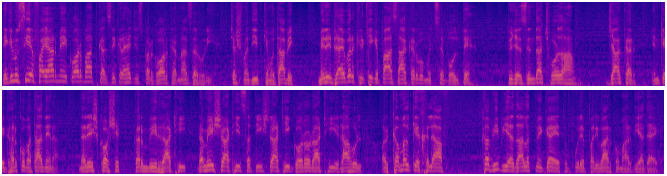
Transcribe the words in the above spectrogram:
लेकिन उसी एफआईआर में एक और बात का ज़िक्र है, जिस पर गौर करना ज़रूरी है। चश्मदीद के मुताबिक, मेरी ड्राइवर खिड़की के पास आकर वो मुझसे बोलते हैं, तुझे ज़िंदा छोड़ रहा हूँ। जाकर इनके घर को बता देना। नरेश कौशिक, कर्मवीर राठी, रमेश राठी, सतीश राठी, गौरव राठी, राहुल और कमल के खिलाफ कभी भी अदालत में गए तो पूरे परिवार को मार दिया जाएगा।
